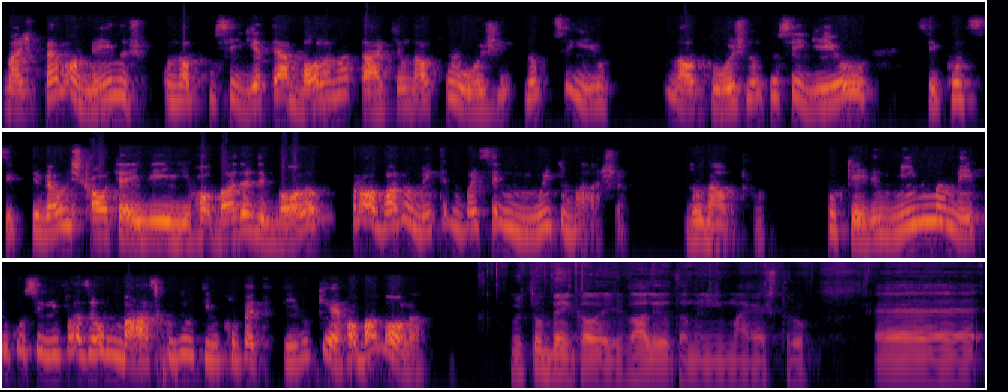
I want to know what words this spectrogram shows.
mas pelo menos o Náutico conseguia ter a bola no ataque. O Náutico hoje não conseguiu. O Náutico hoje não conseguiu se, se tiver um scout aí de roubadas de bola, provavelmente vai ser muito baixa do Náutico. Porque ele minimamente não conseguiu fazer o básico de um time competitivo, que é roubar a bola. Muito bem, Cauê. Valeu também, maestro. É...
